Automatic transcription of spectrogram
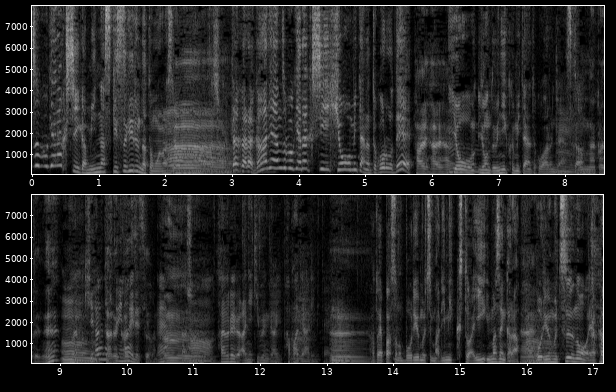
ズ・オブ・ギャラクシーがみんな好きすぎるんだと思いますよ。だからガーディアンズ・オブ・ギャラクシー票みたいなところではいはいはい。ヨンドゥに行くみたいなところあるんじゃないですか。その中でね。うん。嫌いな人いないですよね、頼れる兄貴分でありパパでありみたいな、うん。あとやっぱそのボリューム2、まあ、リミックスとは言いませんから、ボリューム2のやっぱり、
